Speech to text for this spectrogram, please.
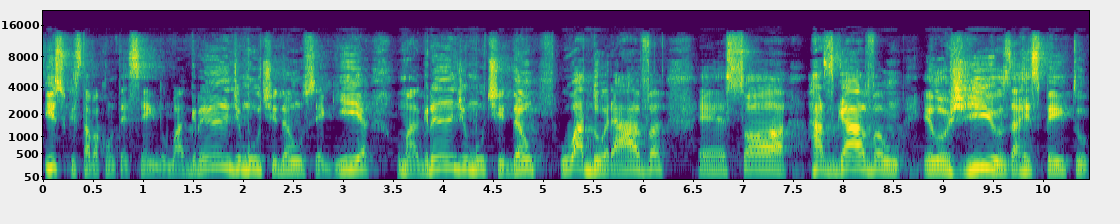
isso que estava acontecendo. Uma grande multidão o seguia, uma grande multidão o adorava, é, só rasgavam elogios a respeito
